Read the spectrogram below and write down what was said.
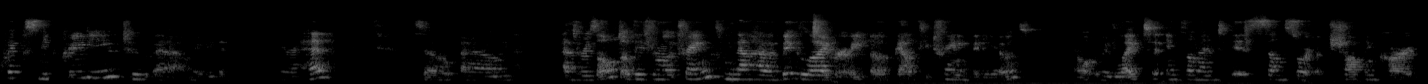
quick sneak preview to uh, maybe the year ahead. So a result of these remote trainings, we now have a big library of Galaxy training videos. And what we would like to implement is some sort of shopping cart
